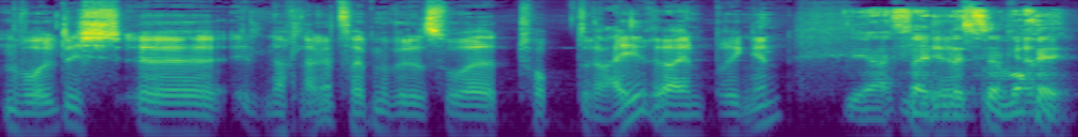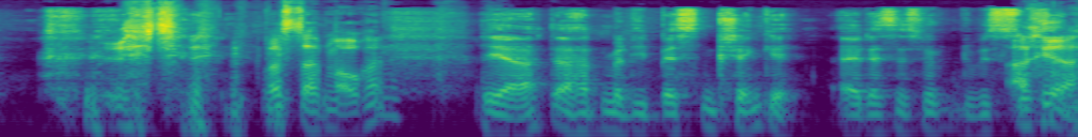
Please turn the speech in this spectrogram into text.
wollte ich äh, nach langer Zeit mal wieder so ein Top 3 reinbringen. Ja, seit letzter so Woche. Richtig. Was, da hatten wir auch eine? Ja, da hatten wir die besten Geschenke. Äh, das ist wirklich, du bist so Ach, ja.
